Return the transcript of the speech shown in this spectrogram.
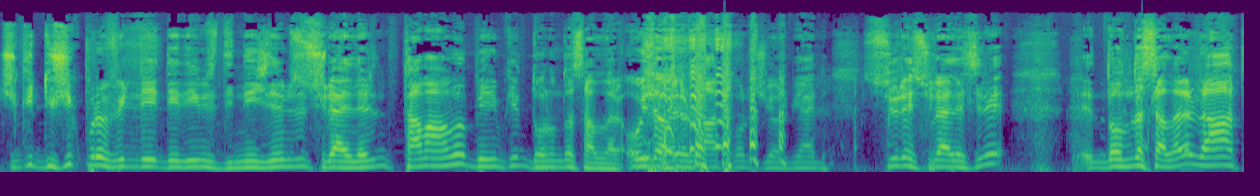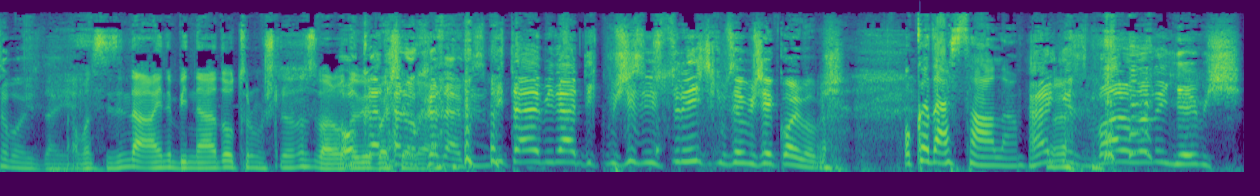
Çünkü düşük profilli dediğimiz dinleyicilerimizin sülalelerinin tamamı benimkinin donunda sallar. O yüzden öyle rahat konuşuyorum yani. Süre sülalesini e, donunda sallara rahatım o yüzden yani. Ama sizin de aynı binada oturmuşluğunuz var. O, o da bir kadar başarı. o kadar. Biz bir tane bina dikmişiz üstüne hiç kimse bir şey koymamış. O kadar sağlam. Herkes var olanı yemiş.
